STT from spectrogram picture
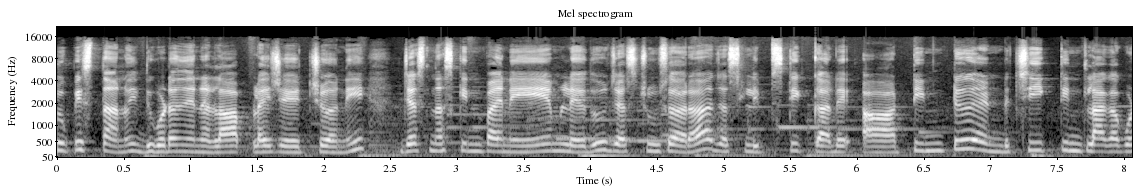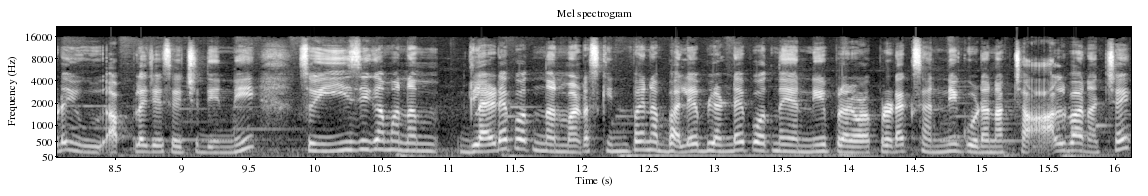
చూపిస్తాను. ఇది కూడా నేను ఎలా అప్లై చేయొచ్చు అని. జస్ట్ నా స్కిన్ పైన ఏం లేదు. జస్ట్ చూసారా? జస్ట్ లిప్స్టిక్ అదే ఆ టింట్ అండ్ చీక్ టింట్ లాగా కూడా అప్లై చేసేయచ్చు దీన్ని. సో ఈజీగా మనం గ్లైడ్ అయిపోతుంది అనమాట స్కిన్ పైన భలే బ్లెండ్ అయిపోతున్నాయి అన్ని ప్రొడక్ట్స్ అన్నీ కూడా. నాకు చాలా బాగా నచ్చాయి.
